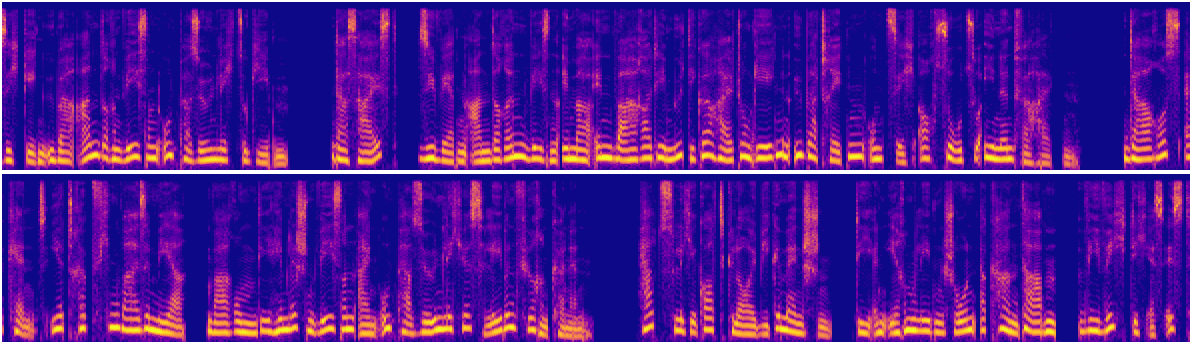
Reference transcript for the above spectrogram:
sich gegenüber anderen Wesen unpersönlich zu geben. Das heißt, sie werden anderen Wesen immer in wahrer demütiger Haltung gegenübertreten und sich auch so zu ihnen verhalten. Daraus erkennt ihr tröpfchenweise mehr, warum die himmlischen Wesen ein unpersönliches Leben führen können. Herzliche gottgläubige Menschen, die in ihrem Leben schon erkannt haben, wie wichtig es ist,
